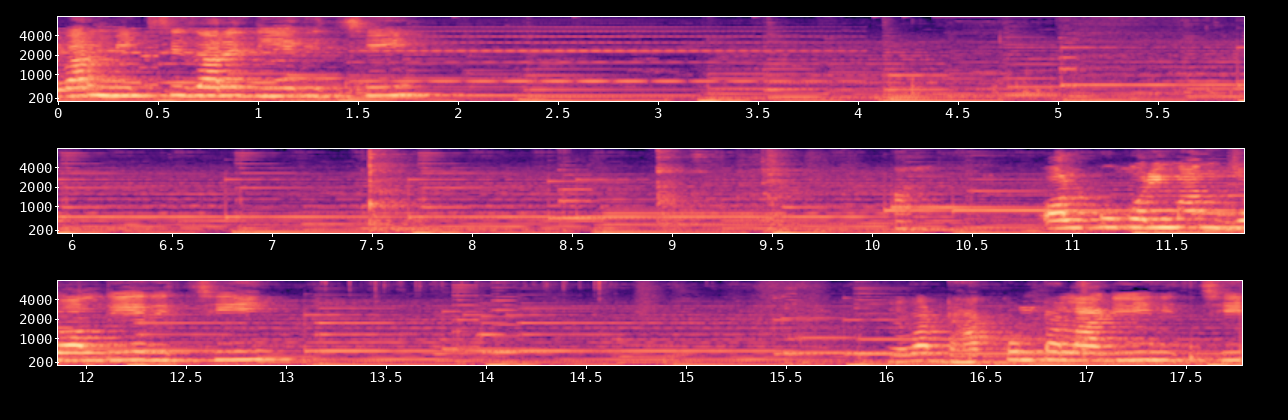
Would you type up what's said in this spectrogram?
এবার মিক্সি জারে দিয়ে দিচ্ছি। অল্প পরিমাণ জল দিয়ে দিচ্ছি। এবার ঢাকনটা লাগিয়ে নিচ্ছি।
